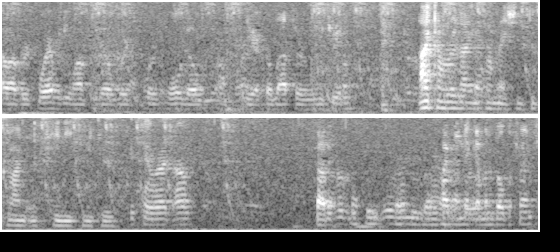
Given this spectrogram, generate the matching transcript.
however, wherever he wants to go, we're, we're, we'll go um, to the airfield after we retreat him. I can relay information to Grant if he needs me to. Fixing right arm. Got it. Alright, Nick, I'm gonna build a trench.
